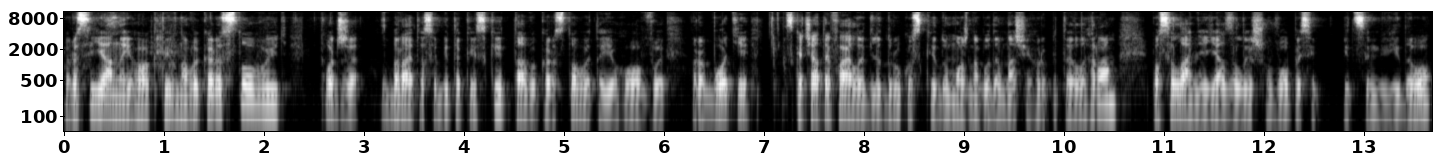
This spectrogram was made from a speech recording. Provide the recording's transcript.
Росіяни його активно використовують. Отже, збирайте собі такий скид та використовуйте його в роботі. Скачати файли для друку скиду можна буде в нашій групі Telegram. Посилання я залишу в описі під цим відео.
